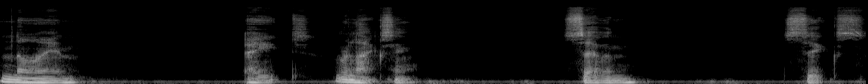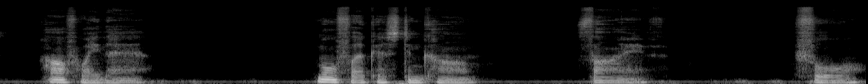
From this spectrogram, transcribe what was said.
nine, eight, relaxing, seven, six, halfway there, more focused and calm, five, four,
